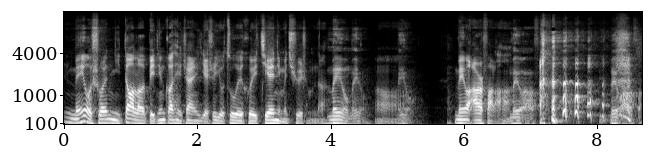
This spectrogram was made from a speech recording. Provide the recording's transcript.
没有说你到了北京高铁站也是有座位会接你们去什么的没有没有啊？没有。没有阿尔法了哈。没有阿尔法，没有阿尔法，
